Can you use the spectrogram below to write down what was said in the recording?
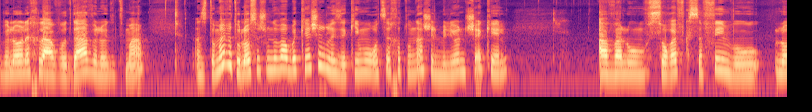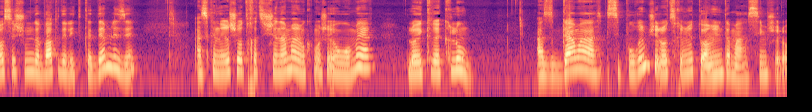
ולא הולך לעבודה ולא יודעת מה. אז זאת אומרת, הוא לא עושה שום דבר בקשר לזה, כי אם הוא רוצה חתונה של מיליון שקל, אבל הוא שורף כספים והוא לא עושה שום דבר כדי להתקדם לזה, אז כנראה שעוד חצי שנה מהיום, כמו שהוא אומר, לא יקרה כלום. אז גם הסיפורים שלו צריכים להיות תואמים את המעשים שלו.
